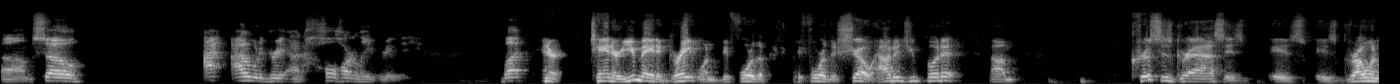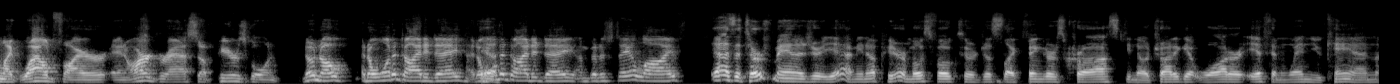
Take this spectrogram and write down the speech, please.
um, so I, I would agree i'd wholeheartedly agree with you but tanner, tanner you made a great one before the before the show how did you put it um, Chris's grass is is is growing like wildfire, and our grass up here is going. No, no, I don't want to die today. I don't yeah. want to die today. I'm going to stay alive. Yeah, as a turf manager, yeah. I mean, up here, most folks are just like fingers crossed, you know, try to get water if and when you can.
